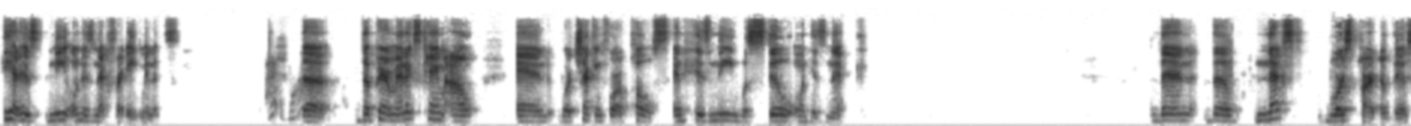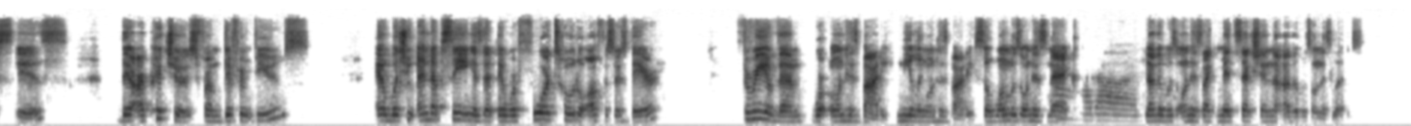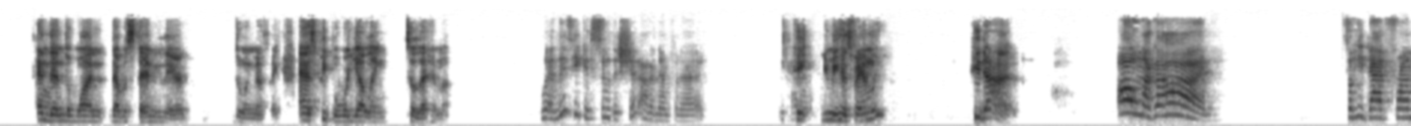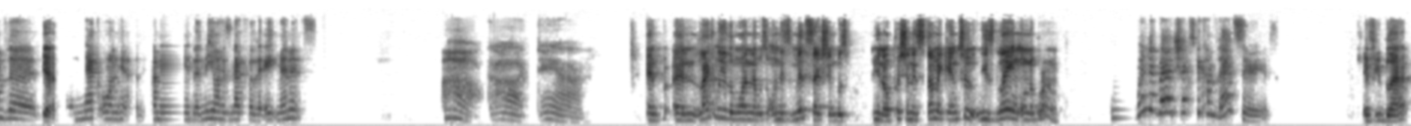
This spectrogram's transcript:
He had his knee on his neck for eight minutes. I. The the paramedics came out and were checking for a pulse, and his knee was still on his neck. Then the next worst part of this is there are pictures from different views. And what you end up seeing is that there were four total officers there. Three of them were on his body kneeling on his body. So one was on his neck. Oh my god. another was on his like midsection. The other was on his legs. And oh. then the one that was standing there doing nothing as people were yelling to let him up Well, at least he could sue the shit out of them for that. Because- He, you mean his family? He died. oh my god. So he died from the Yeah. neck on him. I mean, the knee on his neck for the eight minutes. Oh god, damn. And and likely the one that was on his midsection was, you know, pushing his stomach in too. He's laying on the ground. When did bad checks become that serious? If you black.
